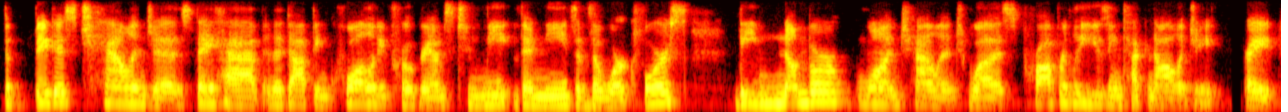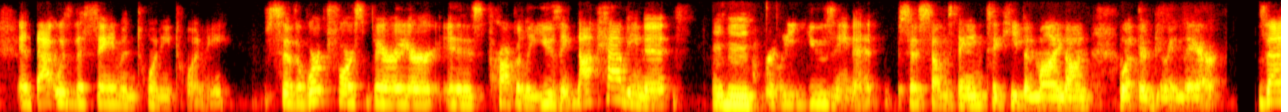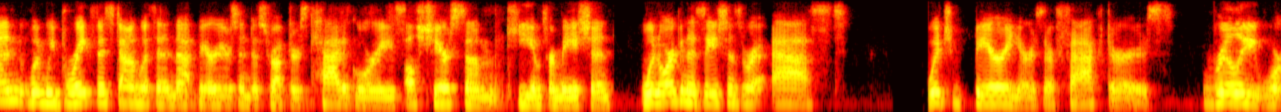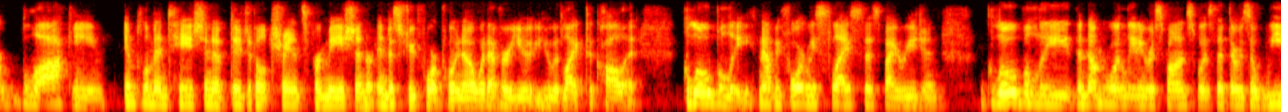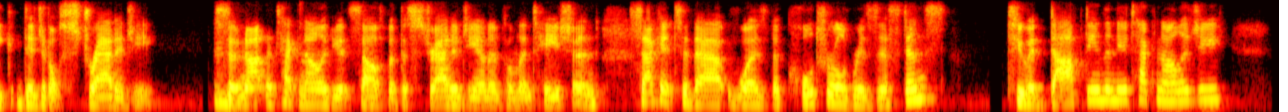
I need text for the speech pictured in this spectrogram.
the biggest challenges they have in adopting quality programs to meet the needs of the workforce, the number one challenge was properly using technology, right? And that was the same in 2020. So the workforce barrier is properly using, not having it, mm-hmm. properly using it. So something to keep in mind on what they're doing there. Then, when we break this down within that barriers and disruptors categories, I'll share some key information. When organizations were asked which barriers or factors really were blocking implementation of digital transformation or industry 4.0 whatever you, you would like to call it globally now before we slice this by region globally the number one leading response was that there was a weak digital strategy so, mm-hmm. not the technology itself, but the strategy and implementation. Second to that was the cultural resistance to adopting the new technology.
